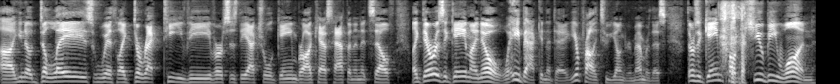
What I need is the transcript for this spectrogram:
uh, you know, delays with like DirecTV versus the actual game broadcast happening itself. Like there was a game I know way back in the day. You're probably too young to remember this. There was a game called QB1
